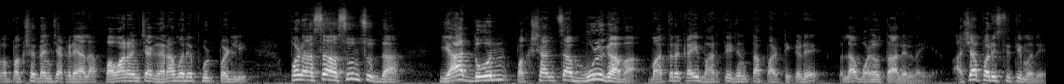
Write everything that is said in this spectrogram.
पक्ष त्यांच्याकडे आला. पवारांच्या घरामध्ये फूट पडली. पण असं असून सुद्धा या दोन पक्षांचा मूळ गाभा मात्र काही भारतीय जनता पार्टीकडे ला वळवता आलेला नाहीये. अशा परिस्थितीमध्ये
